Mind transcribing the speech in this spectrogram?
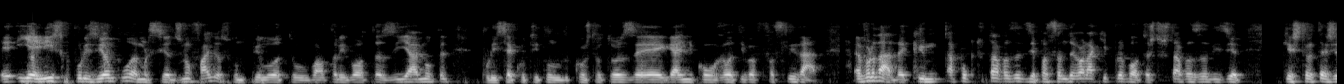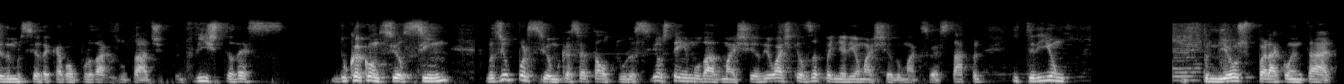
e é nisso que, por exemplo, a Mercedes não falha, o segundo piloto, Valtteri Bottas e Hamilton, por isso é que o título de construtores é ganho com relativa facilidade. A verdade é que, há pouco tu estavas a dizer, passando agora aqui para Bottas, tu estavas a dizer que a estratégia da Mercedes acabou por dar resultados, vista desse, do que aconteceu, sim, mas eu pareceu-me que a certa altura, se eles têm mudado mais cedo, eu acho que eles apanhariam mais cedo o Max Verstappen e teriam pneus para aguentar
